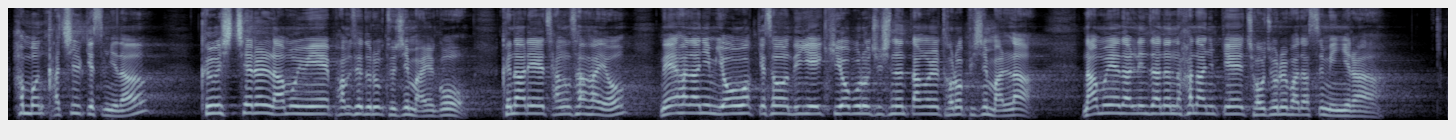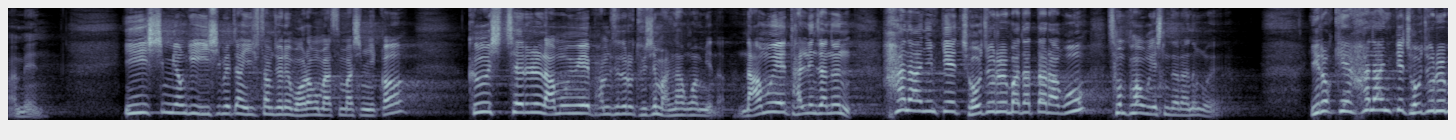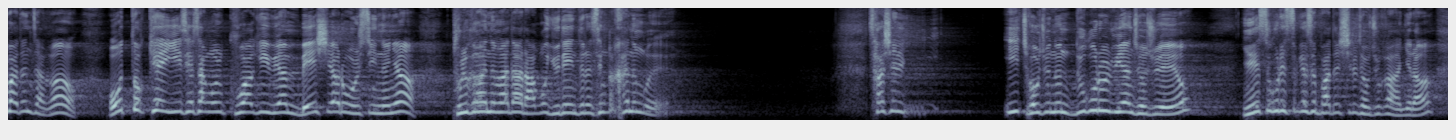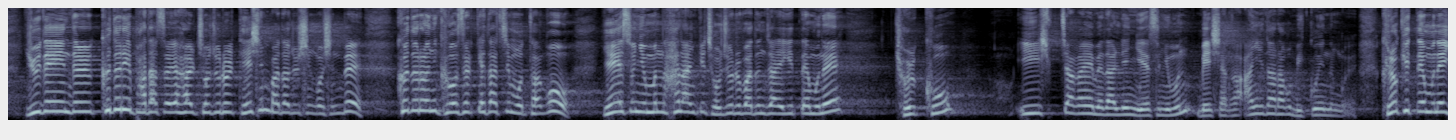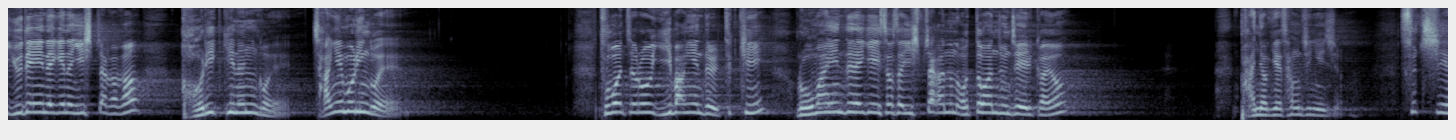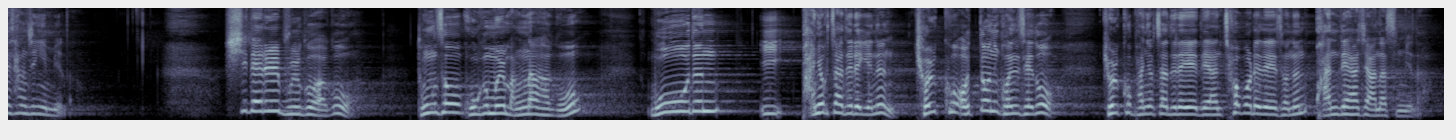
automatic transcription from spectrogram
한번 같이 읽겠습니다. 그 시체를 나무 위에 밤새도록 두지 말고 그날에 장사하여 내 하나님 여호와께서 네게 기업으로 주시는 땅을 더럽히지 말라. 나무에 달린 자는 하나님께 저주를 받았음이니라. 아멘. 이 신명기 21장 23절에 뭐라고 말씀하십니까? 그 시체를 나무 위에 밤새도록 두지 말라고 합니다. 나무에 달린 자는 하나님께 저주를 받았다라고 선포하고 계신다라는 거예요. 이렇게 하나님께 저주를 받은 자가 어떻게 이 세상을 구하기 위한 메시아로 올 수 있느냐? 불가능하다라고 유대인들은 생각하는 거예요. 사실 이 저주는 누구를 위한 저주예요? 예수 그리스도께서 받으실 저주가 아니라 유대인들 그들이 받았어야 할 저주를 대신 받아주신 것인데 그들은 그것을 깨닫지 못하고 예수님은 하나님께 저주를 받은 자이기 때문에 결코 이 십자가에 매달린 예수님은 메시아가 아니다라고 믿고 있는 거예요. 그렇기 때문에 유대인에게는 이 십자가가 거리끼는 거예요. 장애물인 거예요. 두 번째로 이방인들 특히 로마인들에게 있어서 이 십자가는 어떠한 존재일까요? 반역의 상징이죠. 수치의 상징입니다. 시대를 불구하고 동서고금을 망라하고 모든 이 반역자들에게는 결코 어떤 권세도 결코 반역자들에 대한 처벌에 대해서는 관대하지 않았습니다.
